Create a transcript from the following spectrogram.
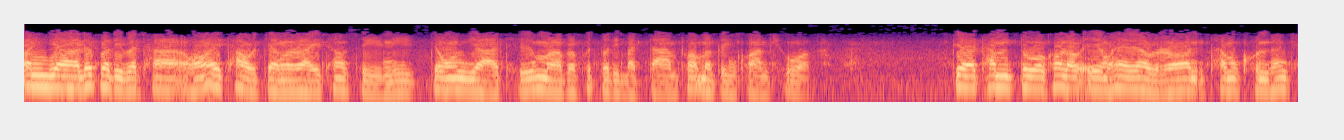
ปัญญาและปฏิบัติของไอ้เท่าจังไรทั้งสี่นี้จงอย่าถือมาประพฤติปฏิบัติตาม เพราะมันเป็นความชั่วจะทำตัวของเราเองให้เราร้อนทำคนทั้งช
